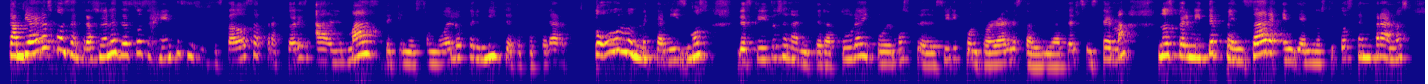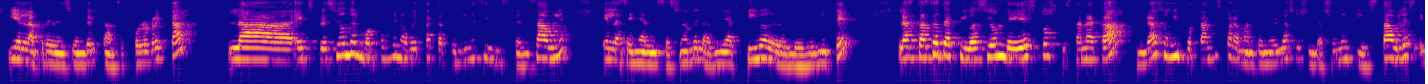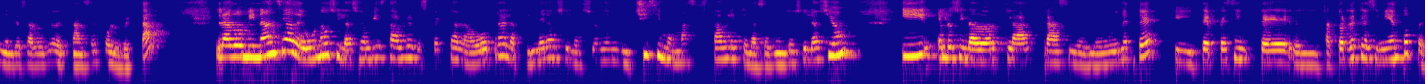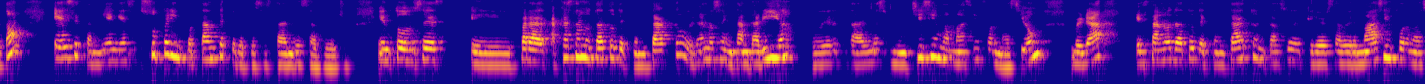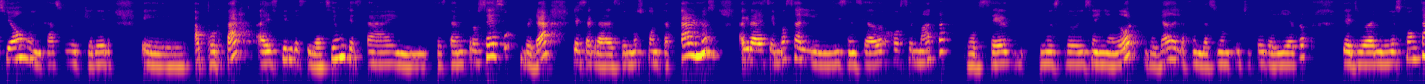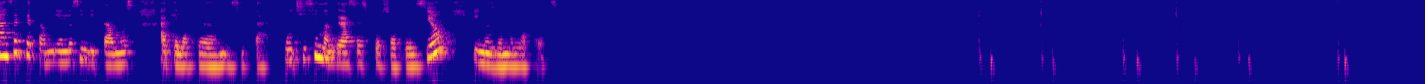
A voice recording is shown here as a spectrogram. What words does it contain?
Cambiar las concentraciones de estos agentes y sus estados atractores, además de que nuestro modelo permite recuperar todos los mecanismos descritos en la literatura y podemos predecir y controlar la estabilidad del sistema, nos permite pensar en diagnósticos tempranos y en la prevención del cáncer colorectal. La expresión del morfógeno beta-catenina es indispensable en la señalización de la vía activa de WNT las tasas de activación de estos que están acá, son importantes para mantener las oscilaciones biestables en el desarrollo del cáncer colorectal. La dominancia de una oscilación biestable respecto a la otra, la primera oscilación es muchísimo más estable que la segunda oscilación y el oscilador CRAS y WNT y TP, el factor de crecimiento, perdón, ese también es súper importante, pero pues está en desarrollo. Entonces, eh, para, acá están los datos de contacto, ¿verdad? Nos encantaría poder darles muchísima más información, ¿verdad? Están los datos de contacto en caso de querer saber más información o en caso de querer eh, aportar a esta que está, en, que está en proceso, ¿verdad? Les agradecemos contactarnos, agradecemos al licenciado José Mata por ser nuestro diseñador, ¿verdad? De la Fundación Puchito de Hierro de Ayuda a Niños con Cáncer, que también los invitamos a que la puedan visitar. Muchísimas gracias por su atención y nos vemos la próxima.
